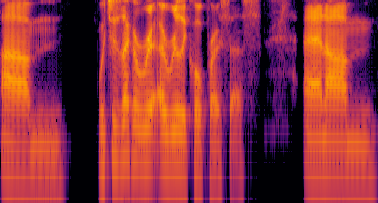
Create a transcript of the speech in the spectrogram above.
um, which is like a, re- a really cool process. And um,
